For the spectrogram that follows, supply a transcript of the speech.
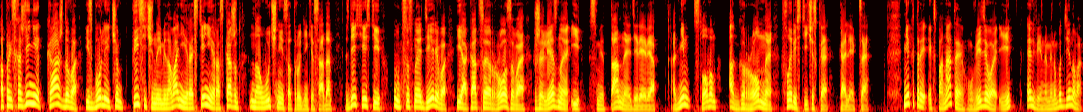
О происхождении каждого из более чем тысячи наименований растений расскажут научные сотрудники сада. Здесь есть и уксусное дерево, и акация розовая, железная и сметанная деревья. Одним словом, огромная флористическая коллекция. Некоторые экспонаты увидела и Эльвина Минобуддинова.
